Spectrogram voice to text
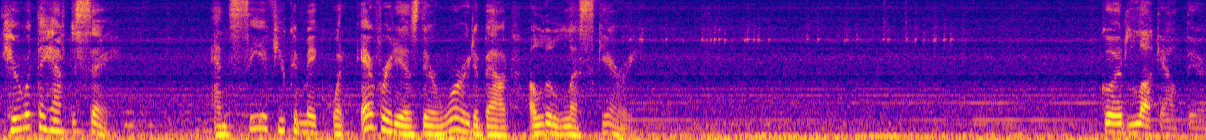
Hear what they have to say and see if you can make whatever it is they're worried about a little less scary. Good luck out there.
